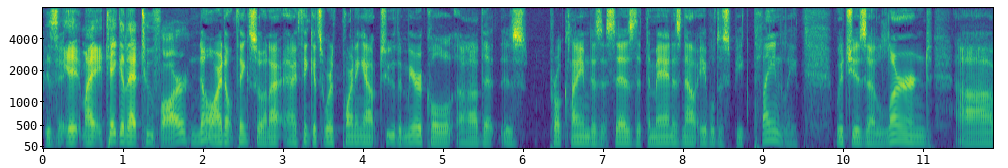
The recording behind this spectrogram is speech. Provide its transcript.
Is it, am I taking that too far? No, I don't think so. And I, I think it's worth pointing out, too, the miracle uh, that is proclaimed as it says that the man is now able to speak plainly, which is a learned, uh,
